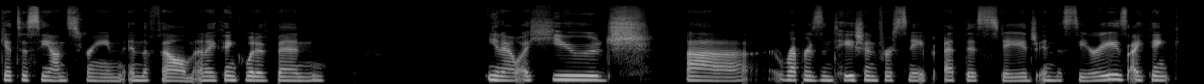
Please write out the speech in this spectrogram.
get to see on screen in the film and I think would have been you know, a huge uh representation for Snape at this stage in the series. I think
